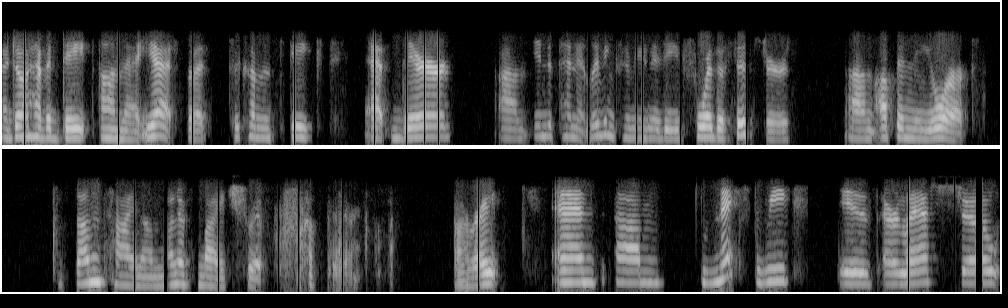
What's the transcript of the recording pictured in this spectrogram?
I don't have a date on that yet, but to come and speak at their um, independent living community for the sisters um, up in New York sometime on one of my trips up there. All right. And um, next week is our last show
